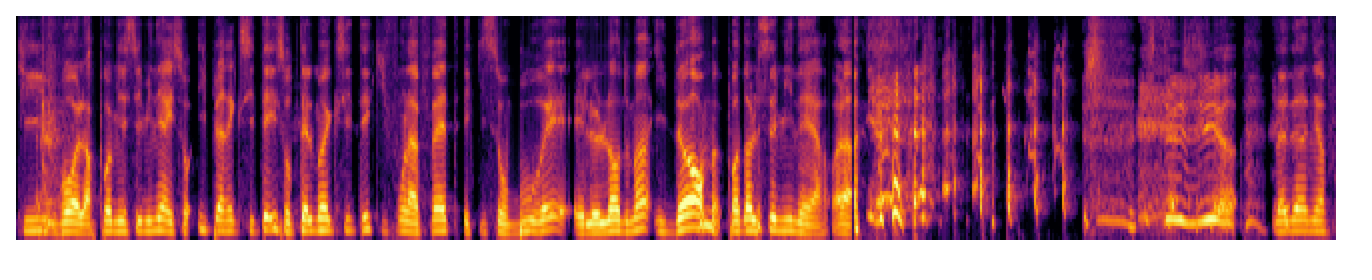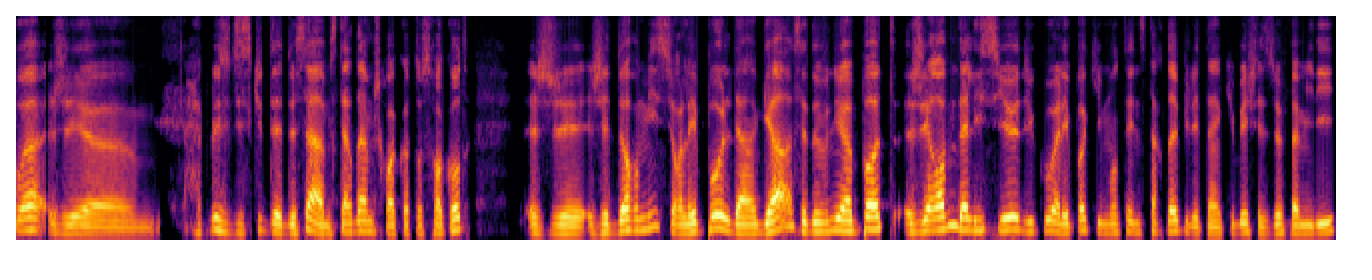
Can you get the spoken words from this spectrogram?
qui vont à leur premier séminaire, ils sont hyper excités, ils sont tellement excités qu'ils font la fête et qu'ils sont bourrés, et le lendemain ils dorment pendant le séminaire. Voilà. je te jure. La dernière fois, j'ai. Euh... En plus, je discute de, ça à Amsterdam, je crois, quand on se rencontre. J'ai dormi sur l'épaule d'un gars, c'est devenu un pote, Jérôme Dalicieux. Du coup, à l'époque, il montait une startup, il était incubé chez The Family.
